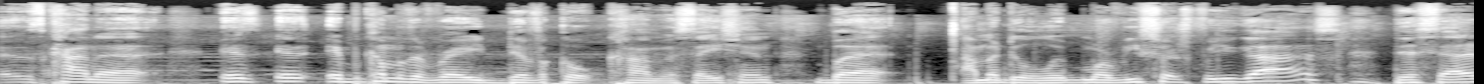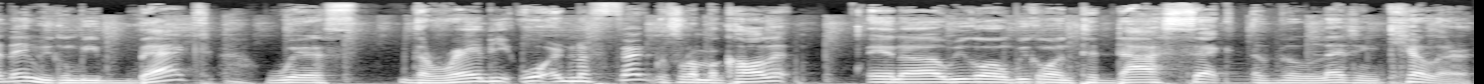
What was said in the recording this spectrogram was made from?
it's kind of, it, it, becomes a very difficult conversation, but I'm gonna do a little more research for you guys this Saturday. We're gonna be back with the Randy Orton effect. That's what I'm gonna call it. And uh, we're going we're going to dissect the Legend Killer.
